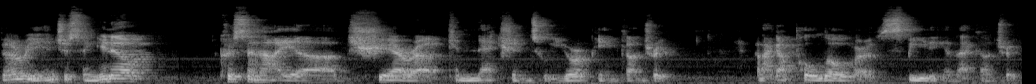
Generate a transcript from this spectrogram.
Very interesting. You know, Chris and I uh, share a connection to a European country, and I got pulled over speeding in that country.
